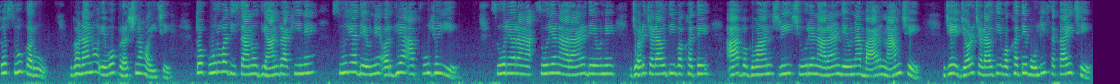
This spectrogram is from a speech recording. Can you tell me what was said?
તો શું કરવું? ઘણાનો એવો પ્રશ્ન હોય છે. તો પૂર્વ દિશાનું ધ્યાન રાખીને સૂર્યદેવને અર્ધ્ય આપવું જોઈએ. સૂર્ય સૂર્યનારાયણ દેવને જળ ચડાવતી વખતે આ ભગવાન શ્રી સૂર્યનારાયણ દેવના બાર નામ છે, જે જળ ચડાવતી વખતે બોલી શકાય છે.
